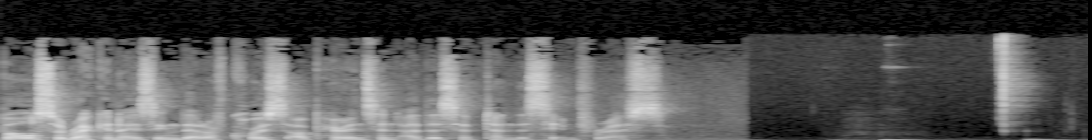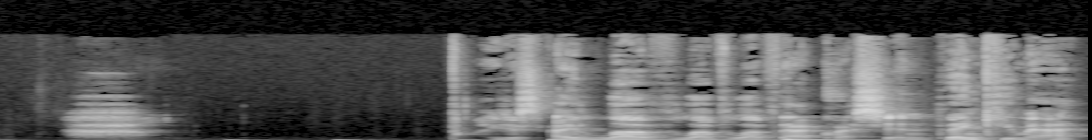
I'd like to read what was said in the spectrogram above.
but also recognizing that, of course, our parents and others have done the same for us. I just, I love, love, love that question. Thank you, Matt.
